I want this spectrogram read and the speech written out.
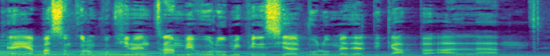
Ok, abbasso ancora un pochino entrambi i volumi, quindi sia il volume del pickup al, um,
